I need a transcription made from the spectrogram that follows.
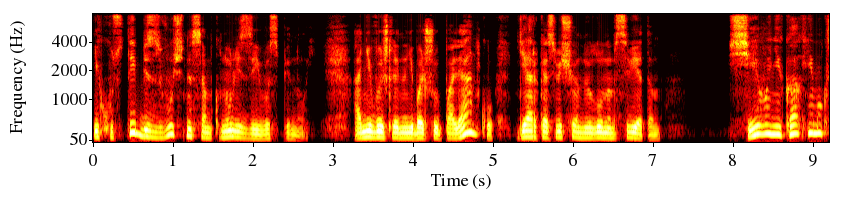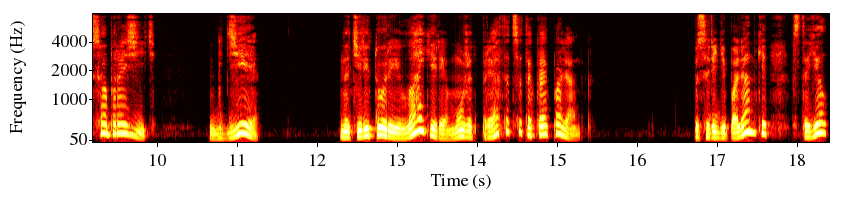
и кусты беззвучно сомкнулись за его спиной. Они вышли на небольшую полянку, ярко освещенную лунным светом. Сева никак не мог сообразить, где на территории лагеря может прятаться такая полянка. Посреди полянки стоял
